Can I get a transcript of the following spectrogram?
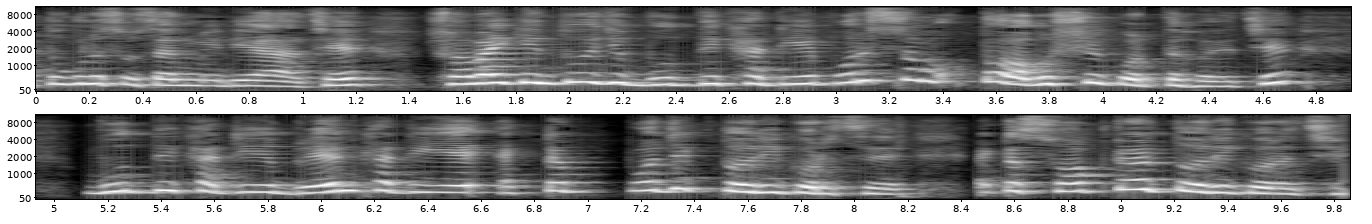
এতগুলো সোশ্যাল মিডিয়া আছে, সবাই কিন্তু ওই যে বুদ্ধি খাটিয়ে পরিশ্রম তো অবশ্যই করতে হয়েছে। বুদ্ধি খাটিয়ে ব্রেন খাটিয়ে একটা প্রজেক্ট তৈরি করেছে, একটা সফটওয়্যার তৈরি করেছে।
